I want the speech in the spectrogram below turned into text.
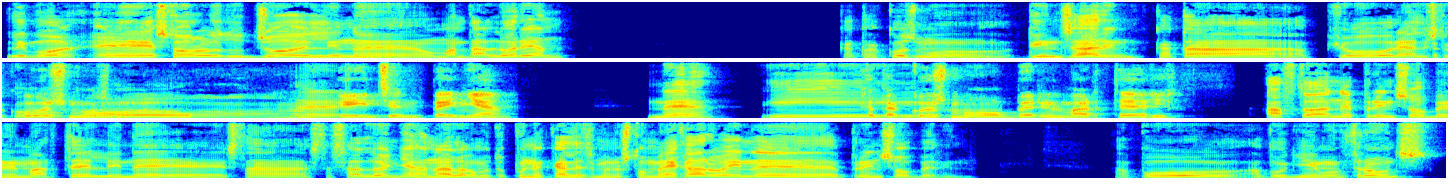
λοιπόν ε, στο ρόλο του Τζόελ είναι ο Μανταλόριαν κατά κόσμο Dean Jarin, κατά πιο ρεαλιστικό κόσμο, κόσμο ναι. Agent Peña. Ναι. Ή... Κατά κόσμο Oberyn Martell. Αυτό, ναι, Prince Oberyn Martell είναι στα, στα σαλόνια, ανάλογα με το που είναι καλεσμένο. Στο Μέγαρο είναι Prince Oberyn από, από Game of Thrones.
